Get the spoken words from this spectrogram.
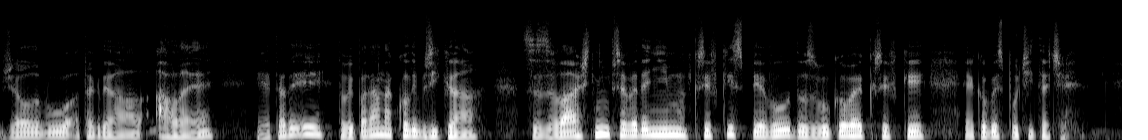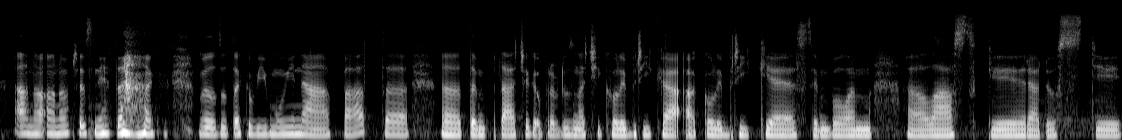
želvu a tak dál, ale je tady i, to vypadá na kolibříka, se zvláštním převedením křivky zpěvu do zvukové křivky jakoby z počítače. Ano, ano, přesně tak. Byl to takový můj nápad. Eh, ten ptáček opravdu značí kolibříka a kolibřík je symbolem eh, lásky, radosti,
